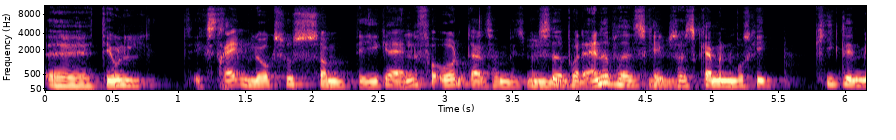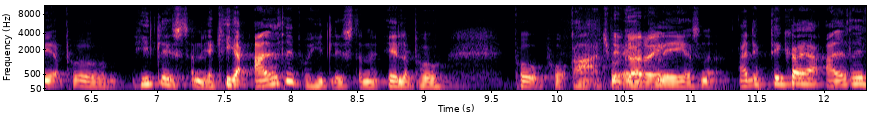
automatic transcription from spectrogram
Øh, det er jo en ekstrem luksus, som det ikke er alle for ondt. Altså, hvis man mm. sidder på et andet pladselskab, mm. så skal man måske kigge lidt mere på hitlisterne. Jeg kigger aldrig på hitlisterne, eller på, på, på radio, det gør Airplay og sådan noget. Nej, det, det gør jeg aldrig.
